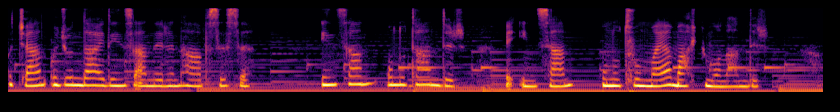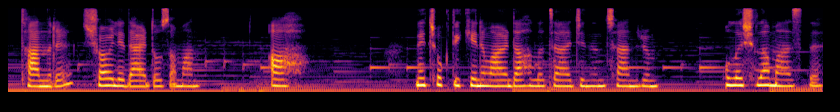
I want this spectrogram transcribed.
Bıçağın ucundaydı insanların hafızası. İnsan unutandır ve insan unutulmaya mahkum olandır. Tanrı şöyle derdi o zaman. Ah! Ne çok dikeni vardı ahlat ağacının Tanrım. Ulaşılamazdı.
